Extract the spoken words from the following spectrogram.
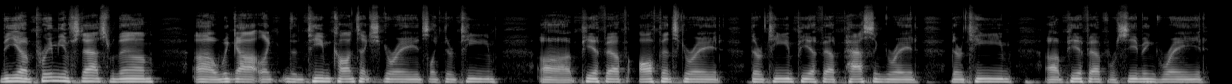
the uh, premium stats for them, uh, we got like the team context grades, like their team uh, PFF offense grade, their team PFF passing grade, their team uh, PFF receiving grade,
